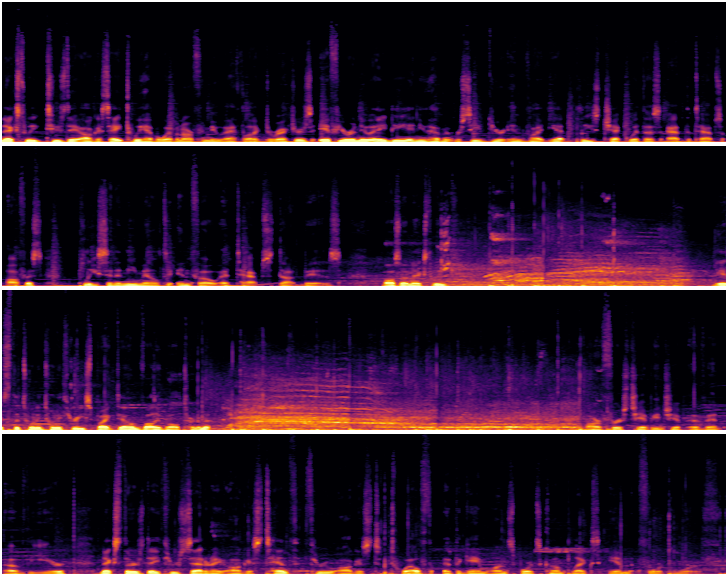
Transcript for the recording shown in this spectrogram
Next week, Tuesday, August 8th, we have a webinar for new athletic directors. If you're a new AD and you haven't received your invite yet, please check with us at the TAPPS office. Please send an email to info at tapps.biz. Also, next week, it's the 2023 Spike Down Volleyball Tournament. Our first championship event of the year. Next Thursday through Saturday, August 10th through August 12th at the Game On Sports Complex in Fort Worth.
